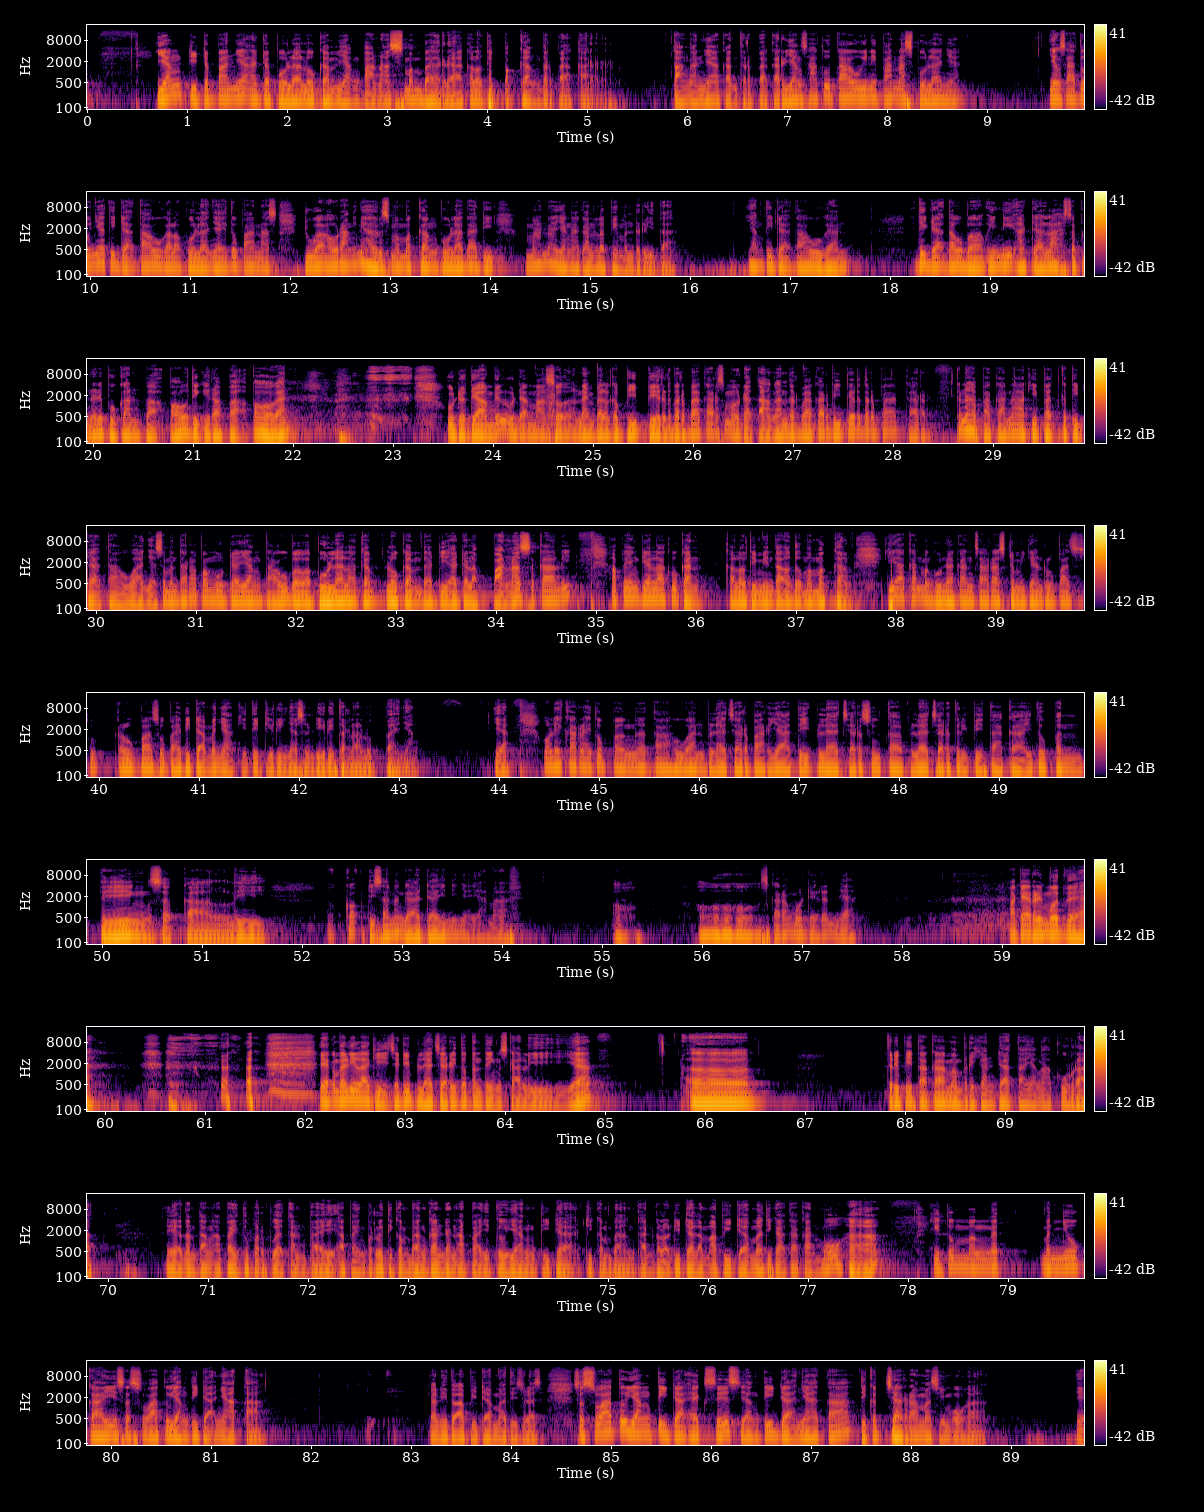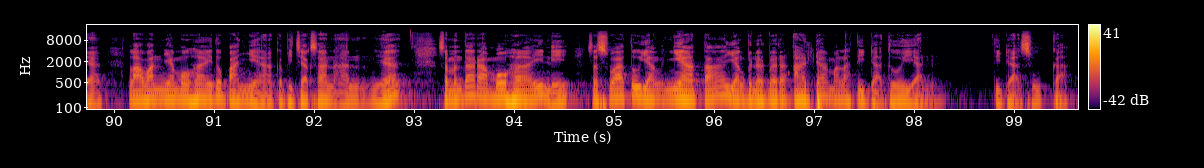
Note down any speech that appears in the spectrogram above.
yang di depannya ada bola logam yang panas membara kalau dipegang terbakar. Tangannya akan terbakar. Yang satu tahu ini panas bolanya. Yang satunya tidak tahu kalau bolanya itu panas. Dua orang ini harus memegang bola tadi. Mana yang akan lebih menderita? Yang tidak tahu kan? Tidak tahu bahwa ini adalah sebenarnya bukan bakpao dikira bakpao kan? Udah diambil udah masuk nempel ke bibir terbakar semua. Udah tangan terbakar bibir terbakar. Kenapa? Karena akibat ketidaktahuannya. Sementara pemuda yang tahu bahwa bola logam, logam tadi adalah panas sekali apa yang dia lakukan? Kalau diminta untuk memegang dia akan menggunakan cara sedemikian rupa, rupa supaya tidak menyakiti dirinya sendiri terlalu banyak Ya, oleh karena itu pengetahuan belajar pariyati, belajar suta, belajar tripitaka itu penting sekali. Kok di sana nggak ada ininya ya, maaf. Oh, oh, sekarang modern ya. Pakai remote ya. ya kembali lagi, jadi belajar itu penting sekali ya. Uh, Tripitaka memberikan data yang akurat ya tentang apa itu perbuatan baik, apa yang perlu dikembangkan dan apa itu yang tidak dikembangkan. Kalau di dalam abidama dikatakan moha itu menget, menyukai sesuatu yang tidak nyata. Kali itu abidama dijelaskan. Sesuatu yang tidak eksis, yang tidak nyata dikejar sama si moha. Ya, lawannya moha itu panya, kebijaksanaan ya. Sementara moha ini sesuatu yang nyata yang benar-benar ada malah tidak doyan, tidak suka.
